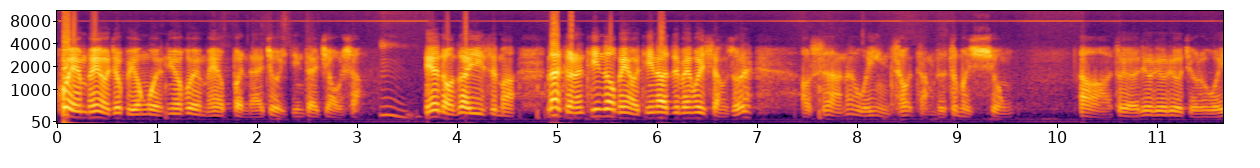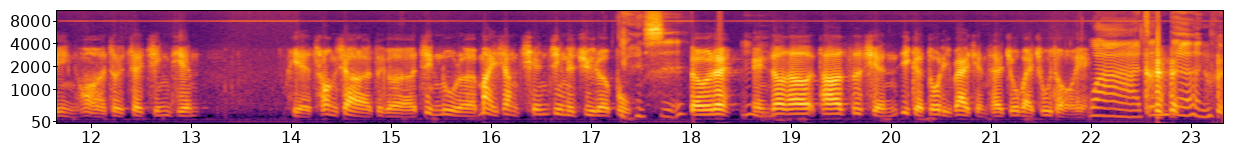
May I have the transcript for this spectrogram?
会员朋友就不用问，因为会员朋友本来就已经在叫上，嗯，听得懂这个意思吗？那可能听众朋友听到这边会想说，哎，老师啊，那个尾影超涨得这么凶啊，这个六六六九的尾影哇，这在今天也创下了这个进入了迈向千金的俱乐部。是，对不对？哎、嗯你知道他他之前一个多礼拜前才九百出头哎，哇，真的很贵，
